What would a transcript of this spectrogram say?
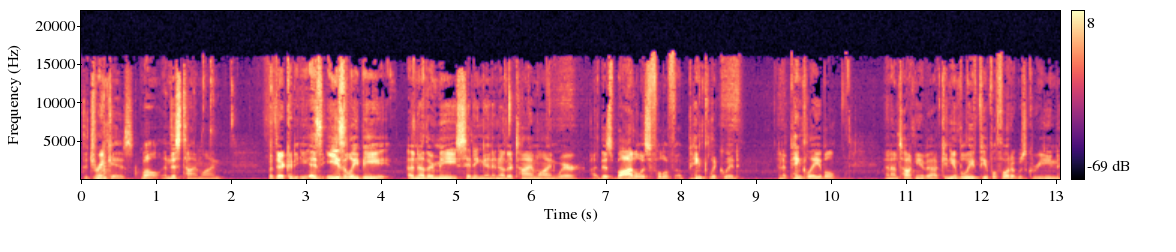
The drink is, well, in this timeline. But there could as easily be another me sitting in another timeline where uh, this bottle is full of a pink liquid and a pink label. And I'm talking about, can you believe people thought it was green?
